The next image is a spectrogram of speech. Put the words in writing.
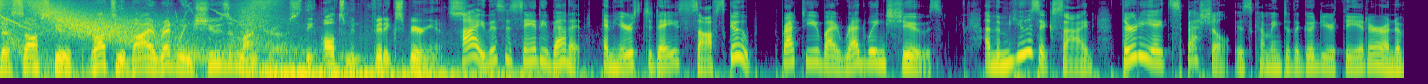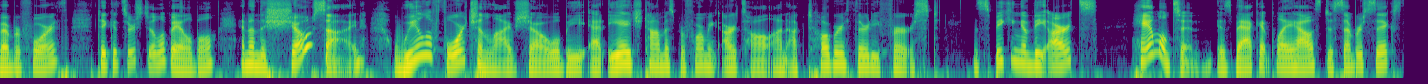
The Soft Scoop, brought to you by Red Wing Shoes of Montrose, the ultimate fit experience. Hi, this is Sandy Bennett, and here's today's Soft Scoop, brought to you by Red Wing Shoes. On the music side, 38 Special is coming to the Goodyear Theater on November 4th. Tickets are still available. And on the show side, Wheel of Fortune live show will be at E.H. Thomas Performing Arts Hall on October 31st. And speaking of the arts, Hamilton is back at Playhouse December 6th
